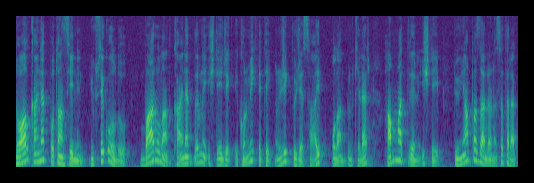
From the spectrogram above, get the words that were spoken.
Doğal kaynak potansiyelinin yüksek olduğu, var olan kaynaklarını işleyecek ekonomik ve teknolojik güce sahip olan ülkeler ham maddelerini işleyip dünya pazarlarına satarak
